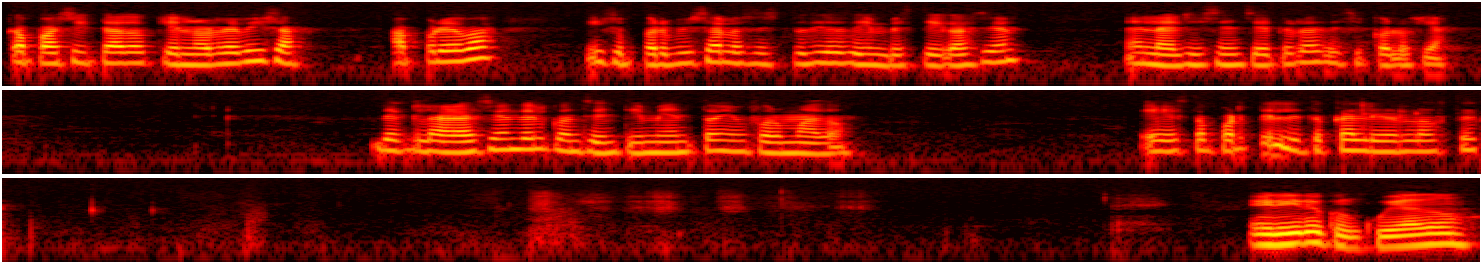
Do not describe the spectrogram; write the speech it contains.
capacitado quien lo revisa, aprueba y supervisa los estudios de investigación en la licenciatura de psicología. Declaración del consentimiento informado. Esta parte le toca leerla a usted. He leído con cuidado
